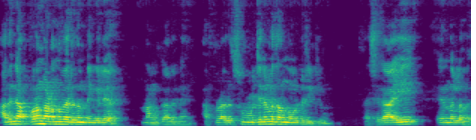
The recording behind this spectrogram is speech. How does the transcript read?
അതിന്റെ അപ്പുറം കടന്നു വരുന്നുണ്ടെങ്കിൽ നമുക്കതിന് അപ്പോഴൊരു സൂചനകൾ തന്നുകൊണ്ടിരിക്കും. ദശകായി എന്നുള്ളത്.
